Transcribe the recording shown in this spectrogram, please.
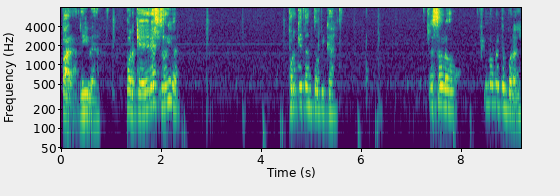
Para River. Porque eres River. ¿Por qué tan tópica? Es solo un nombre temporal.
